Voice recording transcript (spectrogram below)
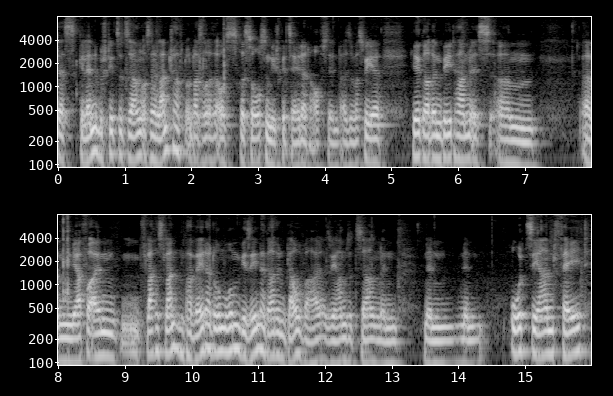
das Gelände besteht sozusagen aus einer Landschaft und aus, aus Ressourcen, die speziell da drauf sind. Also was wir hier gerade im Beet haben, ist ähm, ähm, ja vor allem flaches Land, ein paar Wälder drumherum. Wir sehen da gerade einen Blauwal, also wir haben sozusagen einen, einen, einen Ozeanfeld,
